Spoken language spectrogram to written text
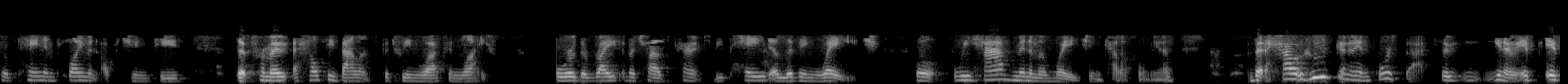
to obtain employment opportunities that promote a healthy balance between work and life, or the right of a child's parent to be paid a living wage. Well, we have minimum wage in California, but how who's going to enforce that? So, you know, if if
